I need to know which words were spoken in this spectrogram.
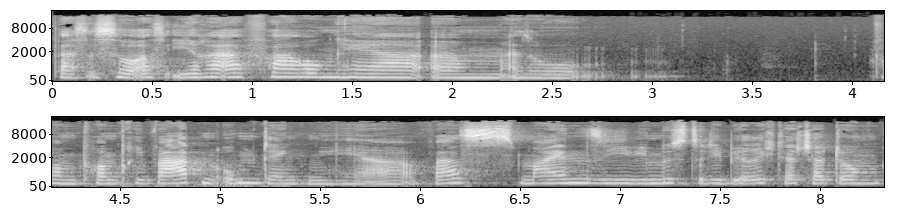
Was ist so aus Ihrer Erfahrung her, ähm, also vom, vom privaten Umdenken her, was meinen Sie, wie müsste die Berichterstattung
